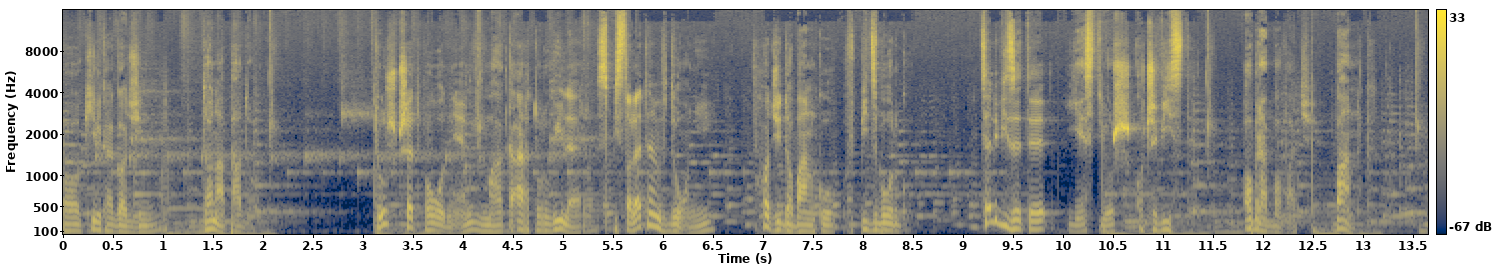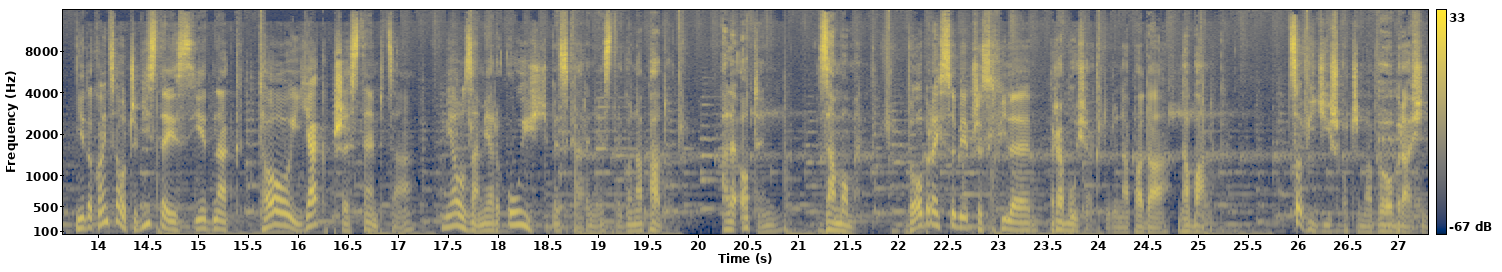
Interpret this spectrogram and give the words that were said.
o kilka godzin do napadu. Tuż przed południem MacArthur Wheeler z pistoletem w dłoni wchodzi do banku w Pittsburghu. Cel wizyty jest już oczywisty: obrabować bank. Nie do końca oczywiste jest jednak to, jak przestępca miał zamiar ujść bezkarnie z tego napadu. Ale o tym za moment. Wyobraź sobie przez chwilę rabusia, który napada na bank. Co widzisz oczyma wyobraźni?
